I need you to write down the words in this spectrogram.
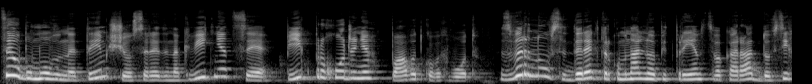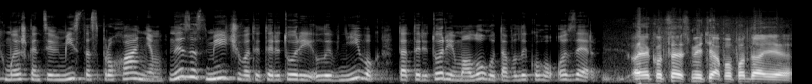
Це обумовлене тим, що середина квітня це пік проходження паводкових вод. Звернувся директор комунального підприємства Карат до всіх мешканців міста з проханням не засмічувати території ливнівок та території малого та великого озер. А як оце сміття попадає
